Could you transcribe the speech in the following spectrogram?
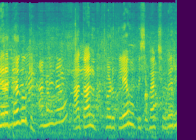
ઘરે ભાગું કે? આમને જાવ? હા તો હાલ થોડુંક લેવું પછી ભાગશું ઘરે.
